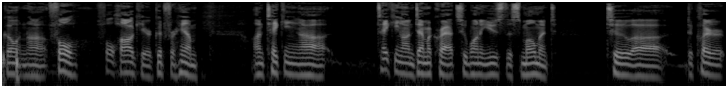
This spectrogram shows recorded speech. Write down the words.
going uh, full full hog here. Good for him on taking uh, taking on Democrats who want to use this moment to uh, declare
